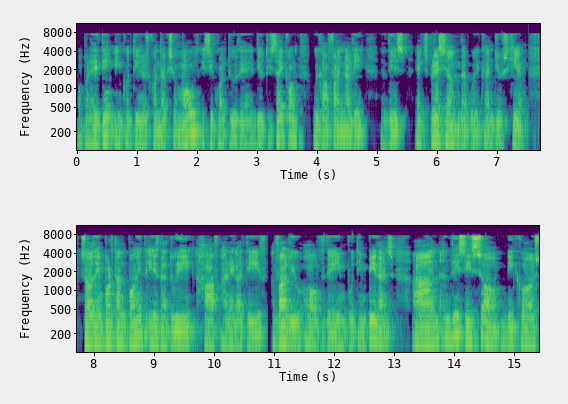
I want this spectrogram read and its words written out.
operating in continuous conduction mode is equal to the duty cycle, we have finally this expression that we can use here. So the important point is that we have a negative value of the input impedance and this is so because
